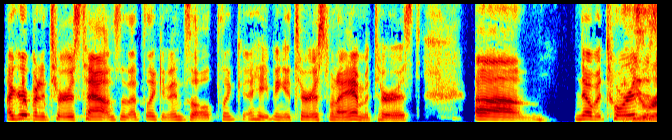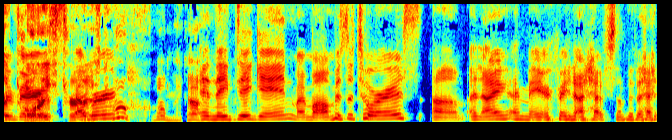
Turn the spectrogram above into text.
I grew up in a tourist town, so that's like an insult. Like I hate being a tourist when I am a tourist. Um, no, but if you were Tauruses a are very tourist, stubborn, tourist, whew, oh my god, and they dig in. My mom is a Taurus, um, and I, I may or may not have some of that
